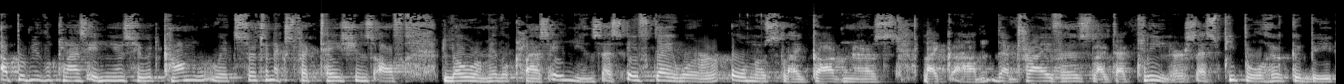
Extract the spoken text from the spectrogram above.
upper middle class Indians who would come with certain expectations of lower middle class Indians as if they were almost like gardeners, like um, their drivers, like their cleaners, as people who could be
